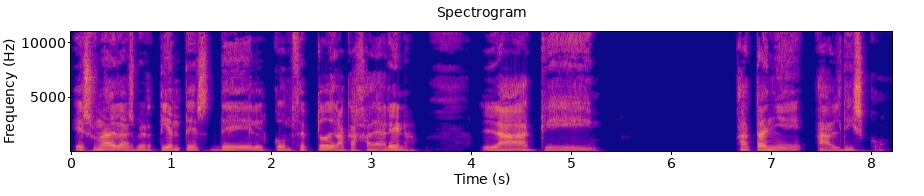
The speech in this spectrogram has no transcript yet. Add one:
es una de las vertientes del concepto de la caja de arena, la que atañe al disco.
